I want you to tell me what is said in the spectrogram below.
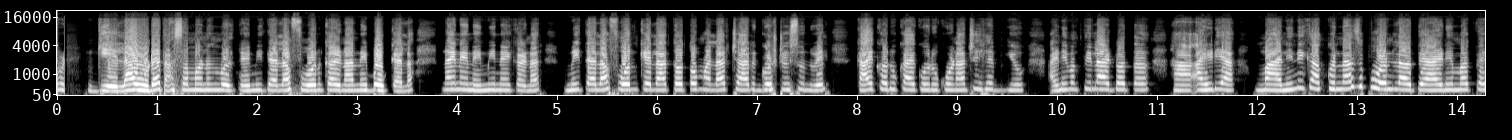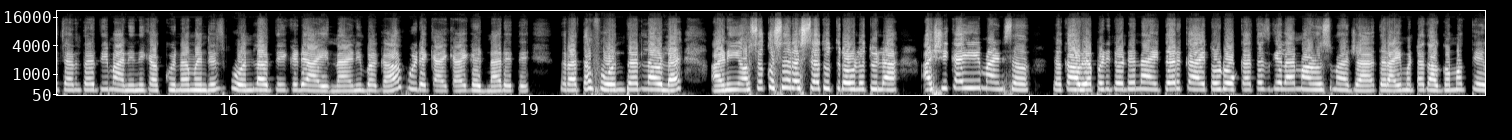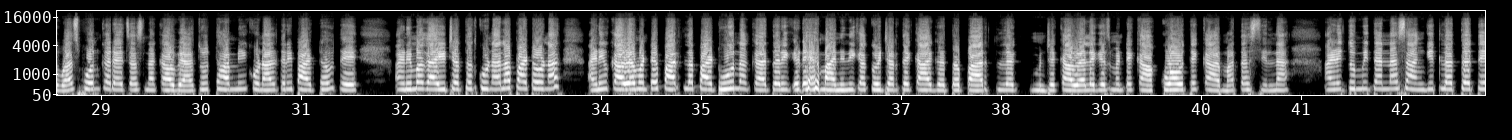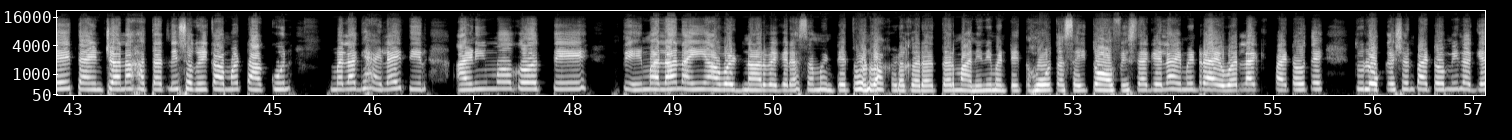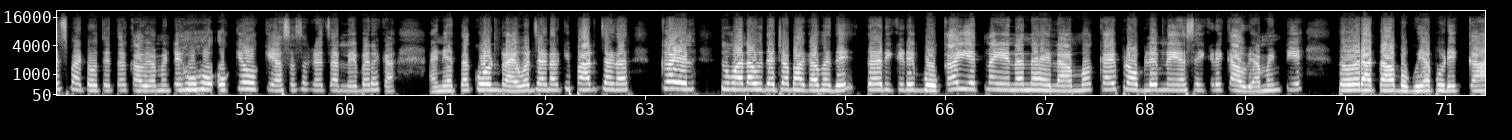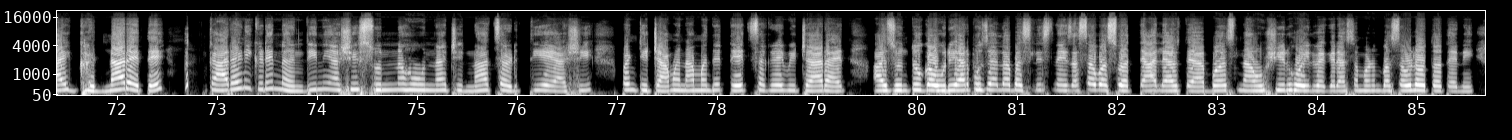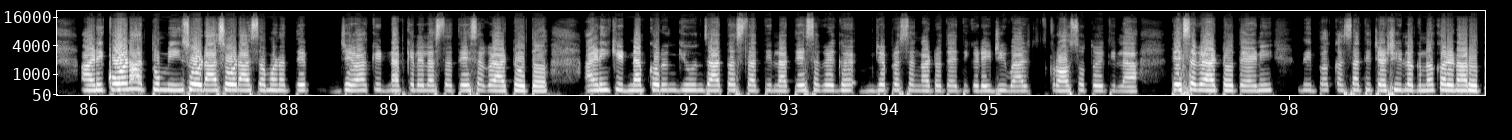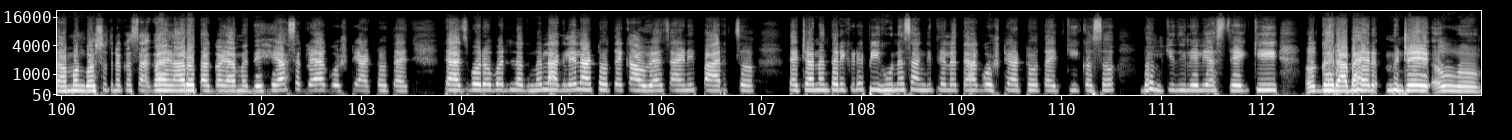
गेला उडत असं म्हणून बोलते. मी त्याला फोन करणार नाही बोक्याला. नाही नाही नाही मी नाही करणार. मी त्याला फोन केला तर तो मला चार गोष्टी सुनवेल. काय करू काय करू कोणाची हेल्प घेऊ? आणि मग तिला आठवतं हा आयडिया मानिनी काकूंनाच फोन लावते. आणि मग त्याच्यानंतर ती मानिनी काकूंना म्हणजेच फोन लावते इकडे आईना आणि बघा पुढे काय काय घडणार आहे ते. तर आता फोन तर लावलाय आणि असं कसं रस्त्यात उतरवलं तुला? अशी काही माणसं? तर काव्यापणी तोंडे नाही तर काय? तो डोक्यातच गेलाय माणूस माझ्या. तर आई म्हणतात अगं मग तेव्हाच फोन करायचाच ना काव्या? तू थांब मी कुणाला तरी पाठवते. आणि मग आई विचारतात कुणाला पाठवणार? आणि काव्या म्हणते पार्थला पाठवू नका. तर इकडे मानिनी काकू विचारते काय ग? पार्थ म्हणजे काव्या लगेच म्हणते काकू आहो ते कामात असतील ना. आणि तुम्ही त्यांना सांगितलं तर ते त्यांच्या ना हातातली सगळी कामं टाकून मला घ्यायला येतील. आणि मग ते ते मला नाही आवडणार वगैरे असं म्हणते तोंड वाकडं करत. तर मानिनी म्हणते हो तसंही तो ऑफिसला गेला आहे मी ड्रायव्हरला पाठवते. तू लोकेशन पाठव मी लगेच पाठवते. तर काव्या म्हणते हो हो ओके ओके असं सगळं चाललंय बरं का? आणि आता कोण ड्रायव्हर जाणार की पार्क जाणार? कळेल तुम्हाला उद्याच्या भागामध्ये. तर इकडे बोका येत नाही येणार न्यायला. मग काही प्रॉब्लेम नाही असं इकडे काव्या म्हणतीये. तर आता बघूया पुढे काय घडणार आहे ते. कारण इकडे नंदिनी अशी सुन्न होऊन ना चिन्हा चढतीये अशी पण तिच्या मनामध्ये तेच सगळे विचार आहेत. अजून तू गौरीहार पूजायला बसलीच नाही जसं बसवत त्या आल्या होत्या. बस ना उशीर होईल वगैरे असं म्हणून बसवलं होतं त्यांनी. आणि कोण आहात तुम्ही? सोडा सोडा असं म्हणत ते जेव्हा किडनॅप केलेलं असतं ते सगळं आठवतं. आणि किडनॅप करून घेऊन जात असतात तिला ते सगळे जे प्रसंग आठवत आहे तिकडे जीवा क्रॉस होतोय तिला ते सगळं आठवतंय. आणि दीपक कसा तिच्याशी लग्न करणार होता मंगळसूत्र कसा घालणार होता गळ्यामध्ये ह्या सगळ्या गोष्टी आठवत आहेत त्याचबरोबर लग्न लागलेलं आठवतंय काव्याचं आणि पारचं. त्याच्यानंतर इकडे पिहून सांगितलेलं त्या गोष्टी आठवत आहेत की कसं धमकी दिलेली असते की घराबाहेर म्हणजे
